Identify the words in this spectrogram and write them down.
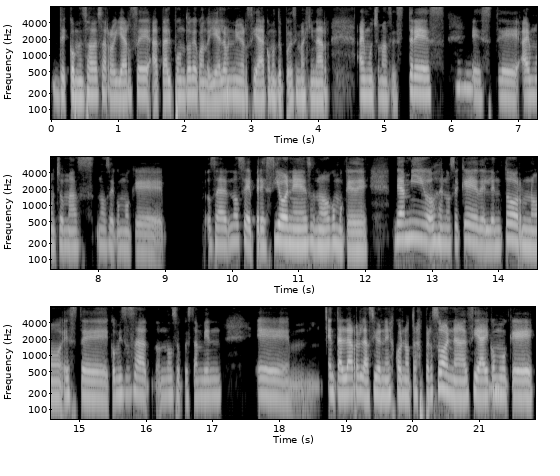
de, comenzó a desarrollarse a tal punto que cuando llegué a la universidad, como te puedes imaginar, hay mucho más estrés, este, hay mucho más, no sé, como que o sea, no sé, presiones, ¿no? Como que de, de amigos, de no sé qué, del entorno, este, comienzas a, no sé, pues también eh, entablar relaciones con otras personas y hay como que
